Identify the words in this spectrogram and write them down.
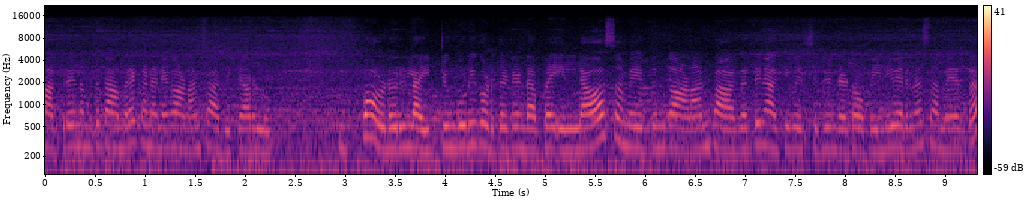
മാത്രമേ നമുക്ക് താമരക്കണ്ണനെ കാണാൻ സാധിക്കാറുള്ളൂ. ഇപ്പോൾ അവിടെ ഒരു ലൈറ്റും കൂടി കൊടുത്തിട്ടുണ്ട്. അപ്പോൾ എല്ലാ സമയത്തും കാണാൻ പാകത്തിനാക്കി വെച്ചിട്ടുണ്ട് കേട്ടോ. അപ്പോൾ ഇനി വരുന്ന സമയത്ത്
